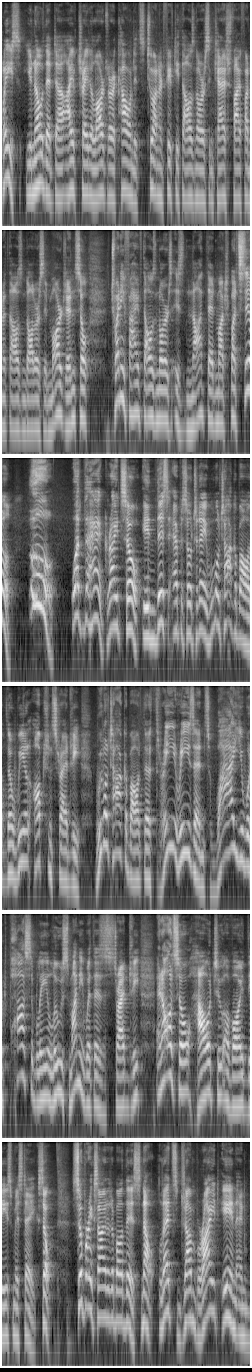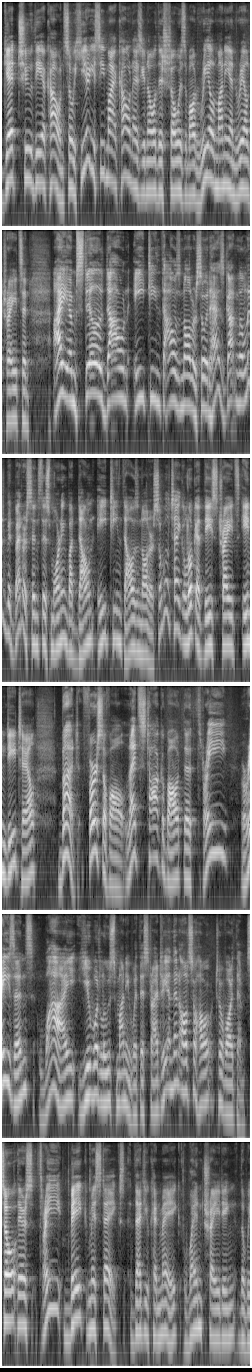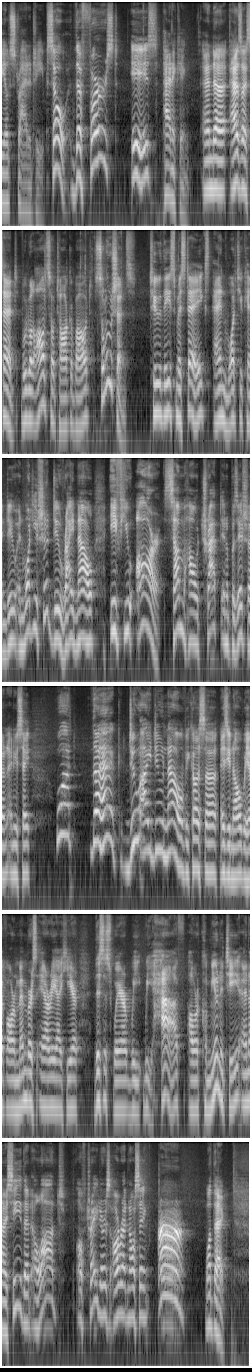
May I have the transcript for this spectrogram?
please, you know that uh, I've traded a larger account. It's $250,000 in cash, $500,000 in margin. So $25,000 is not that much, but still, ooh, what the heck, right? So, in this episode today, we will talk about the wheel option strategy. We will talk about the three reasons why you would possibly lose money with this strategy and also how to avoid these mistakes. So, Super excited about this. Now, let's jump right in and get to the account. So, here you see my account. As you know, this show is about real money and real trades. And I am still down $18,000. So, it has gotten a little bit better since this morning, but down $18,000. So, we'll take a look at these trades in detail. But first of all, let's talk about the three reasons why you would lose money with this strategy and then also how to avoid them. So there's three big mistakes that you can make when trading the wheel strategy. So the first is panicking. And uh, as I said, we will also talk about solutions to these mistakes and what you can do and what you should do right now if you are somehow trapped in a position and you say, What? The heck do I do now? Because uh, as you know, we have our members area here. This is where we we have our community, and I see that a lot of traders are right now saying, "What the heck?"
